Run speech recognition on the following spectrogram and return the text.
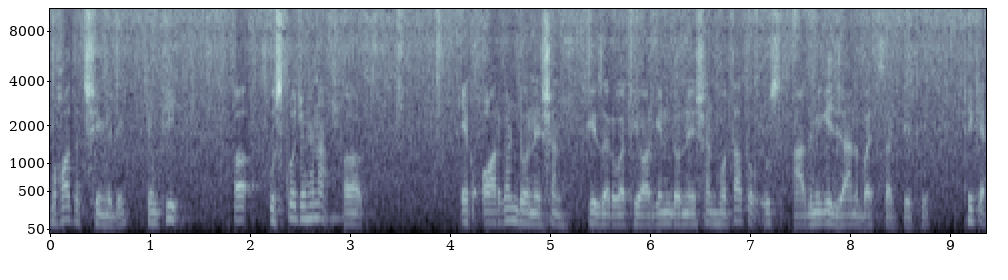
बहुत अच्छी मिली, क्योंकि उसको जो है ना एक ऑर्गन डोनेशन की ज़रूरत थी। ऑर्गन डोनेशन होता तो उस आदमी की जान बच सकती थी, ठीक है?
